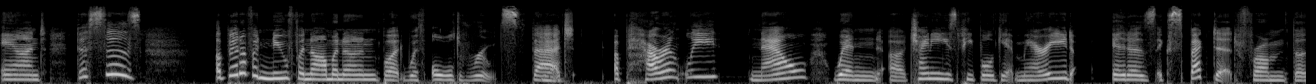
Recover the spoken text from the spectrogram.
and this is a bit of a new phenomenon, but with old roots that apparently now when uh, Chinese people get married, it is expected from the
